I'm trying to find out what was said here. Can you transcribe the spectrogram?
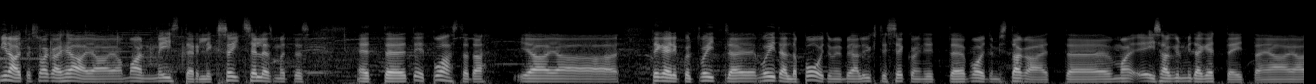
mina ütleks väga hea ja, ja maailmameisterlik sõit selles mõttes, et äh, teed puhastada ja, ja tegelikult võitle, võidelda poodiumi peal üksteist sekundit äh, poodiumist taga, et ma ei saa küll midagi ette heita ja, ja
